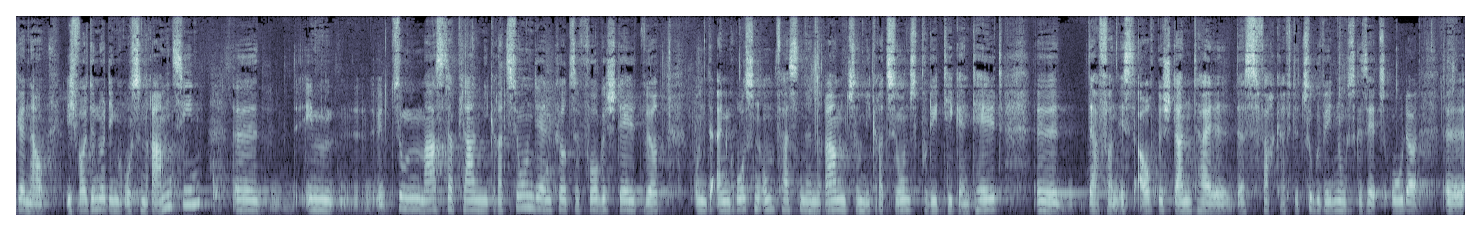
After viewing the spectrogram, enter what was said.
genau. Ich wollte nur den großen Rahmen ziehen. Äh, im, zum Masterplan Migration, der in Kürze vorgestellt wird und einen großen, umfassenden Rahmen zur Migrationspolitik enthält. Äh, davon ist auch Bestandteil das Fachkräftezugewinnungsgesetz oder äh,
